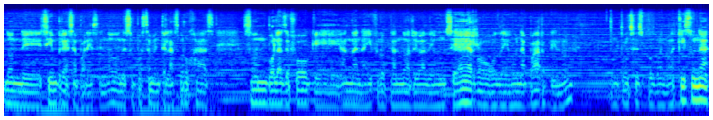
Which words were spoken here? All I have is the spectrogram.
donde siempre desaparecen, ¿no? donde supuestamente las brujas son bolas de fuego que andan ahí flotando arriba de un cerro o de una parte. ¿no? Entonces, pues bueno, aquí es una,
